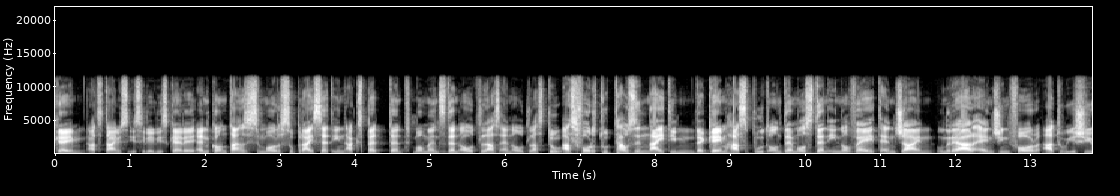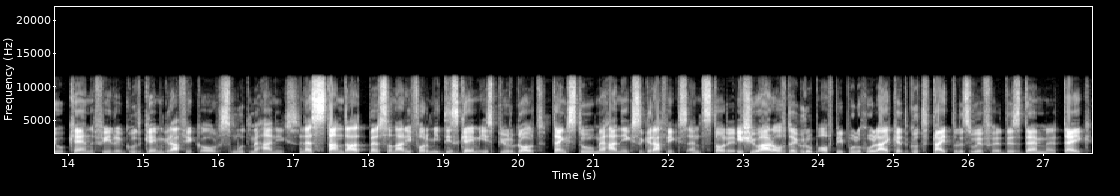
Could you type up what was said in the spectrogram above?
game at times is really scary and contains more surprises in unexpected moments than Outlast and Outlast 2. As for 2019, the game has put on the most then innovate engine, Unreal Engine 4, at which you can feel good game graphic or smooth mechanics. And as standard, personally for me this game is pure gold, thanks to mechanics, graphics and story. If you are of the group of people who liked good titles with this damn take,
